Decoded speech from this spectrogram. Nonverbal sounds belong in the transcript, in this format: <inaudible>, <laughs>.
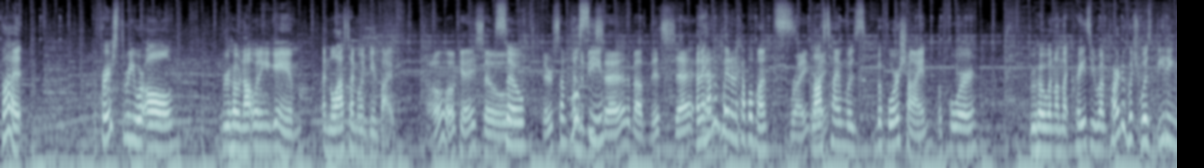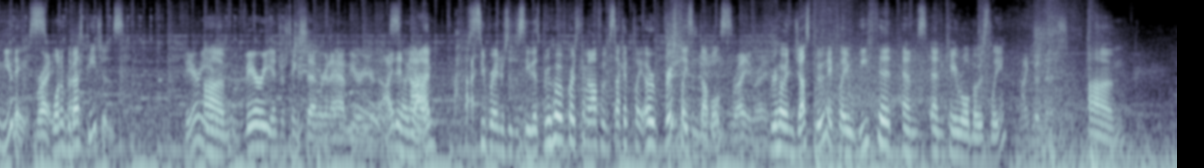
But the first three were all Bruho not winning a game, and the last time it went game five. Oh, okay. So, So, there's something we'll to be see. said about this set. And they haven't played in a couple months. Right, Last right. time was before Shine, before Bruho went on that crazy run, part of which was beating Mutace, Right, one of the best Peaches. Very, um, very interesting set we're gonna have here. I did so, not. Yeah, <laughs> super interested to see this. Bruho, of course, coming off of second place or first place in doubles. <laughs> right, right. Bruho and Just Blue, they play Wii Fit and and K Rool mostly. My goodness. Um,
